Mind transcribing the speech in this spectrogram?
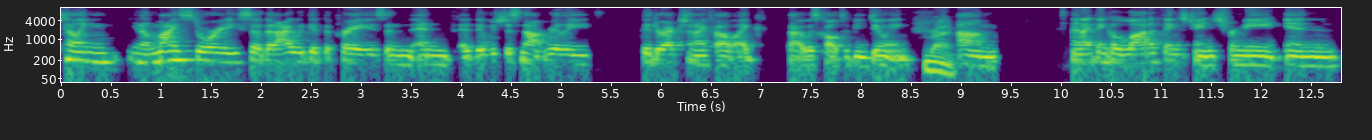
telling you know my story so that i would get the praise and and it was just not really the direction i felt like that I was called to be doing Right. um, and I think a lot of things changed for me in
